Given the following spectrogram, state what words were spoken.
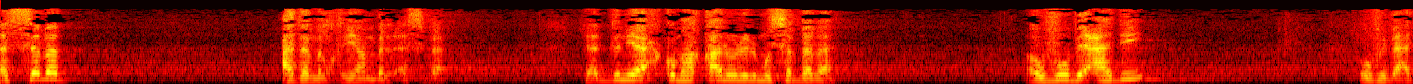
السبب عدم القيام بالأسباب. الدنيا يحكمها قانون المسببات. أوفوا بعهدي وفي بعد.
